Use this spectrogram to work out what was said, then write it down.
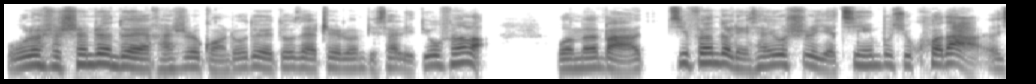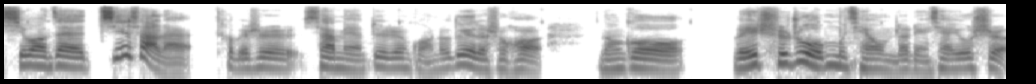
无论是深圳队还是广州队，都在这轮比赛里丢分了。我们把积分的领先优势也进一步去扩大，希望在接下来，特别是下面对阵广州队的时候，能够维持住目前我们的领先优势，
